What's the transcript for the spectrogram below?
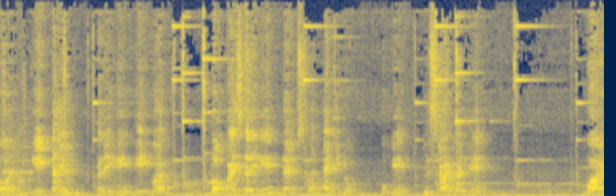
और हम एक टाइम करेंगे, एक बार क्लॉक वाइज करेंगे एंटी क्लॉक ओके स्टार्ट करते हैं। One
